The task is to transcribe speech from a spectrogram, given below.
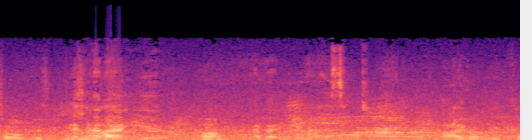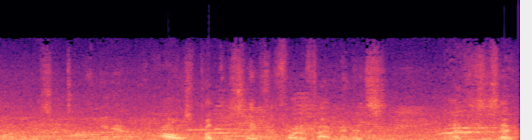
so if And how not- about you? Huh? How about you with missing time? I don't recall the missing time. You don't? I was put to sleep for 45 minutes. Just had.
